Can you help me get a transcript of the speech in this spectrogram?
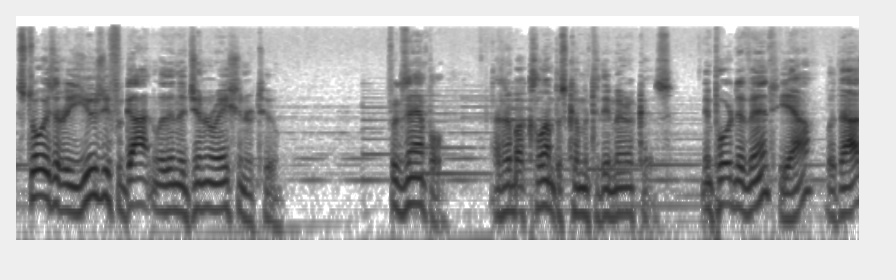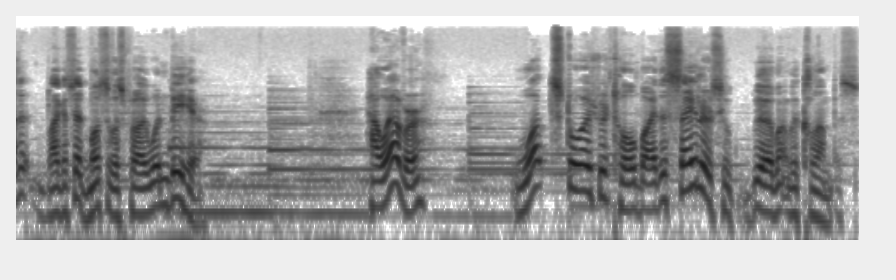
stories that are usually forgotten within a generation or two. For example, I thought about Columbus coming to the Americas. Important event, yeah. Without it, like I said, most of us probably wouldn't be here. However, what stories were told by the sailors who uh, went with Columbus?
